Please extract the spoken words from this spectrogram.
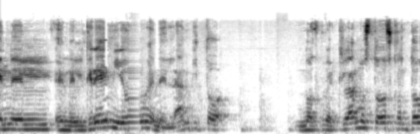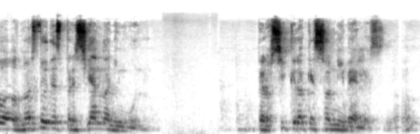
en el, en el gremio, en el ámbito nos mezclamos todos con todos, no estoy despreciando a ninguno, pero sí creo que son niveles, ¿no?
